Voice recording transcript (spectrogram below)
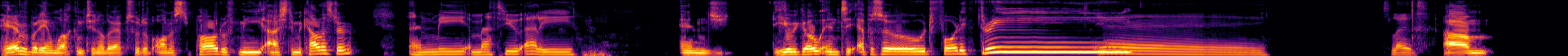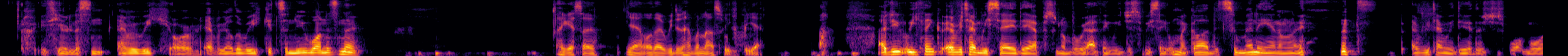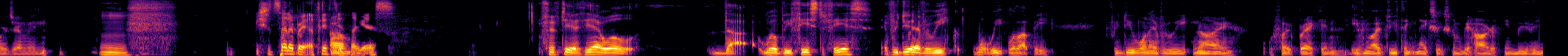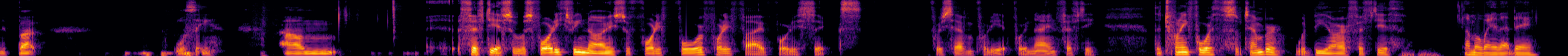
Hey, everybody, and welcome to another episode of Honest to Pod with me, Ashley McAllister. And me, Matthew Ali. And here we go into episode 43. Yay! It's loads. Um, here, listen, every week or every other week, it's a new one, isn't there? I guess so. Yeah, although we didn't have one last week, but yeah. I do. We think every time we say the episode number, I think we just we say, "Oh my god, it's so many," and I'm like, every time we do it, there's just one more. Do you know what I mean? Mm. We should celebrate our 50th, Um, I guess. Fiftieth, yeah. Well, that will be face to face. If we do it every week, what week will that be? If we do one every week now without breaking, even though I do think next week's going to be hard with me moving, but we'll see. Um, 50th, so it was 43 now, so 44, 45, 46, 47, 48, 49, 50. The 24th of September would be our 50th. I'm away that day.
